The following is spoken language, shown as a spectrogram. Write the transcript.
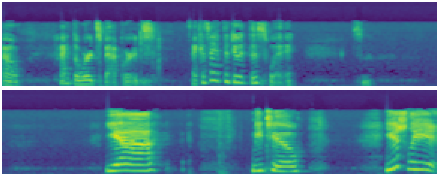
Oh, I have the words backwards. I guess I have to do it this way. So, yeah, me too. Usually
